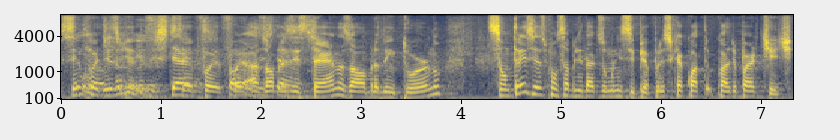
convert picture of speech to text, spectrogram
Sempre Sim, foi desse jeito. Sempre foi, foi as obras externas, a obra do entorno são três responsabilidades do município, é por isso que é quadripartite.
